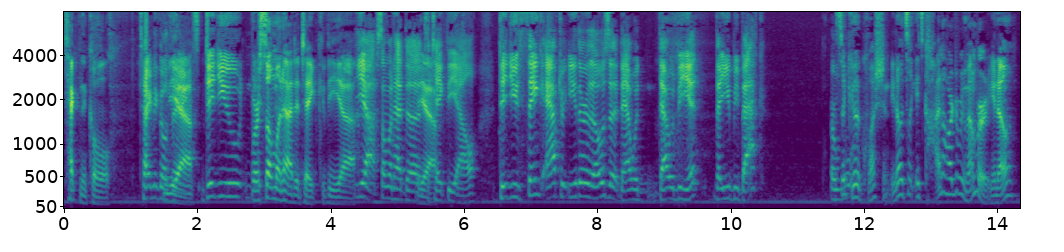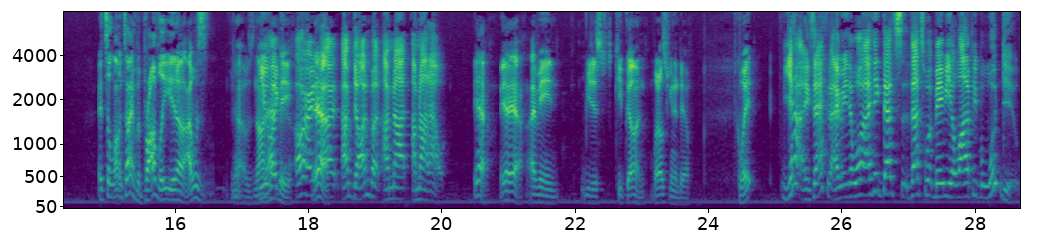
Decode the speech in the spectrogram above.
technical, technical things. Yeah. Did you? where someone had to take the, uh, Yeah, someone had to, Yeah. to take the L. Did you think after either of those that that would that would be it? That you'd be back? Or It's a good question. You know, it's like it's kind of hard to remember. You know, it's a long time, but probably you know I was, know, I was not You're happy. like, all right, yeah, I, I'm done, but I'm not. I'm not out. yeah, yeah, yeah. I mean, you just keep going. What else are you gonna do? Quit? Yeah, exactly. I mean, well, I think that's that's what maybe a lot of people would do,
